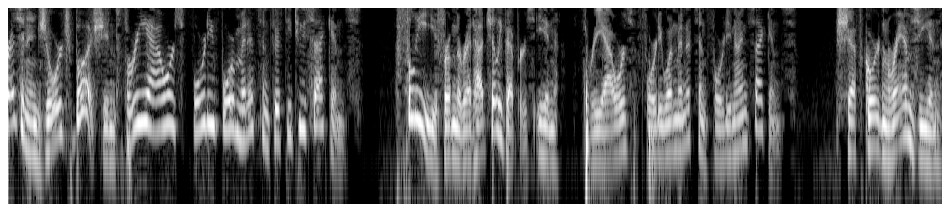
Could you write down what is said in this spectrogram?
President George Bush in 3 hours 44 minutes and 52 seconds. Flea from the Red Hot Chili Peppers in 3 hours 41 minutes and 49 seconds. Chef Gordon Ramsay in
